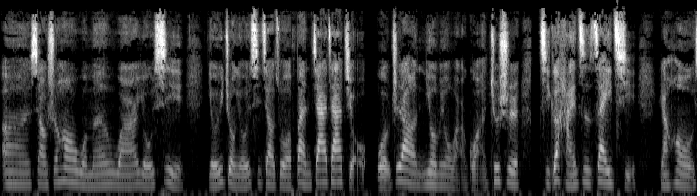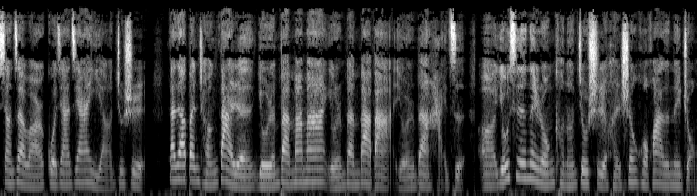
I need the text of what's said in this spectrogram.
呃，小时候我们玩游戏，有一种游戏叫做扮家家酒，我不知道你有没有玩过，就是几个孩子在一起，然后像在玩过家家一样，就是大家扮成大人，有人扮妈妈，有人扮爸爸，有人扮孩子。呃，游戏的内容可能就是很生活化的那种。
